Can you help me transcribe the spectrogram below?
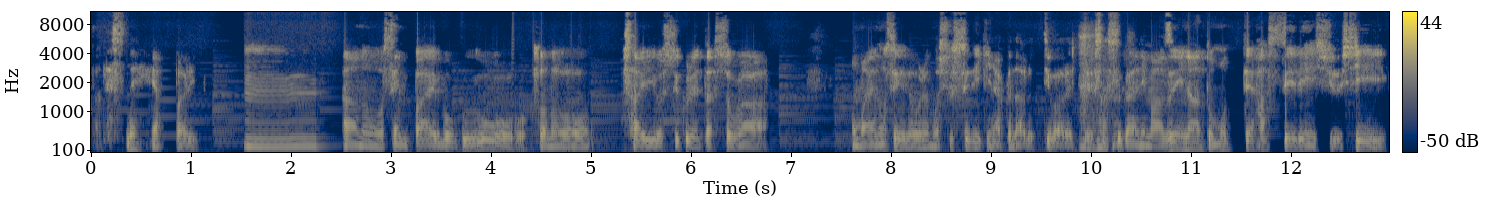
たですねやっぱり。うん。あの先輩僕をその採用してくれた人が「お前のせいで俺も出世できなくなる」って言われて さすがにまずいなと思って発声練習し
